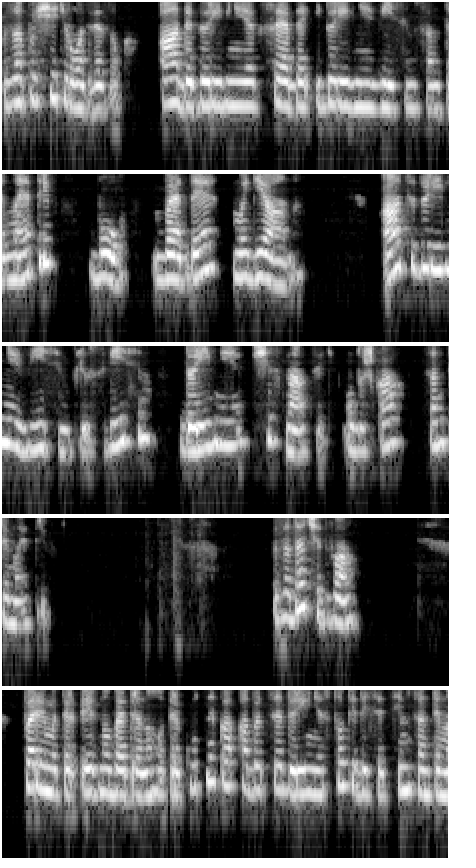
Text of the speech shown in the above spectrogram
Запишіть розв'язок. АД дорівнює СД і дорівнює 8 см, бо БД медіана. А це дорівнює 8 плюс 8 дорівнює 16 у дужках сантиметрів. Задача 2. Периметр рівнобедреного трикутника АБЦ дорівнює 157 см,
